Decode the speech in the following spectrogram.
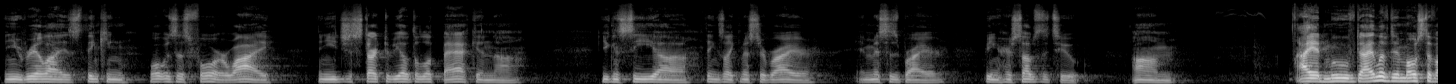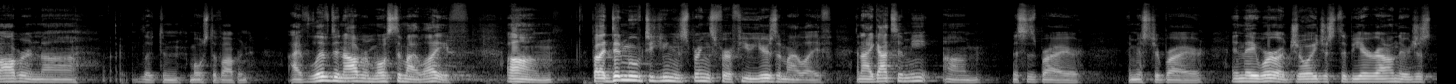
and you realize thinking, what was this for? Why? And you just start to be able to look back and uh, you can see uh, things like Mr. Briar and Mrs. Briar being her substitute. Um, I had moved, I lived in most of Auburn, uh, lived in most of Auburn. I've lived in Auburn most of my life. Um, but I did move to Union Springs for a few years of my life, and I got to meet um, Mrs. Briar and Mr. Briar, and they were a joy just to be around. They're just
